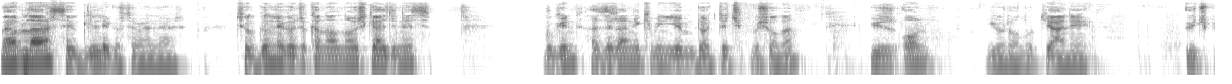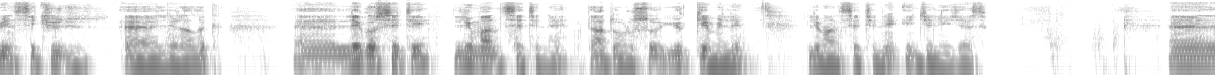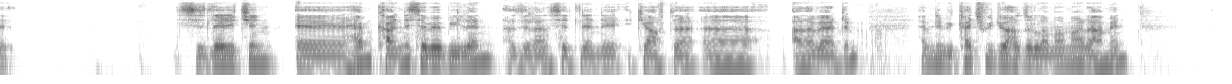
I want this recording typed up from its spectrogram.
Merhabalar sevgili Lego severler. Çılgın Legocu kanalına hoş geldiniz. Bugün Haziran 2024'te çıkmış olan 110 Euroluk yani 3800 e, liralık e, Lego City liman setini daha doğrusu yük gemili liman setini inceleyeceğiz. E, sizler için e, hem karne sebebiyle Haziran setlerini iki hafta e, ara verdim. Hem de birkaç video hazırlamama rağmen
